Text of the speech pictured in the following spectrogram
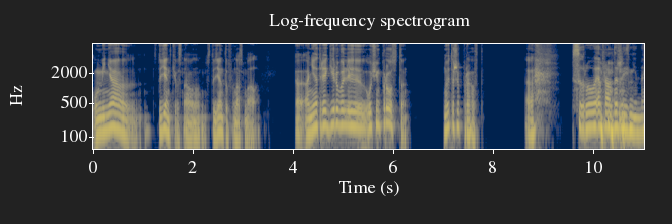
У меня студентки в основном, студентов у нас мало. Они отреагировали очень просто. Но это же правда. Суровая правда жизни, да.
